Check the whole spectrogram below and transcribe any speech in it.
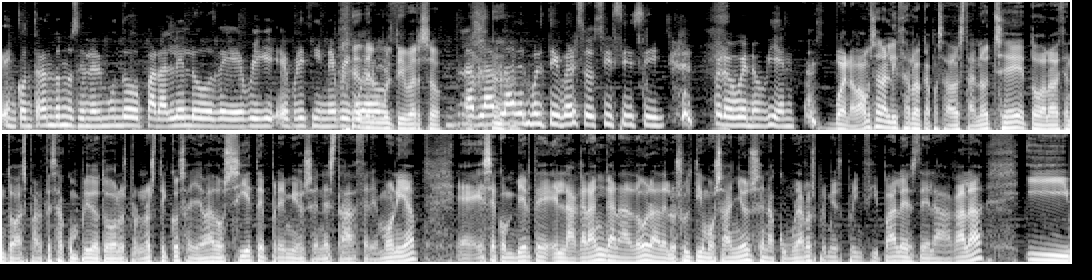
encontrándonos en el mundo paralelo de Everything Everywhere. del multiverso. Bla, bla, bla del multiverso, sí, sí, sí. Pero bueno, bien. Bueno, vamos a analizar lo que ha pasado esta noche. Toda la vez en todas partes ha cumplido todos los pronósticos, ha llevado siete premios en esta ceremonia. se convierte en la gran ganadora de los últimos años en acumular los premios principales de la gala. y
